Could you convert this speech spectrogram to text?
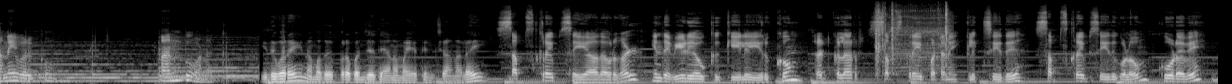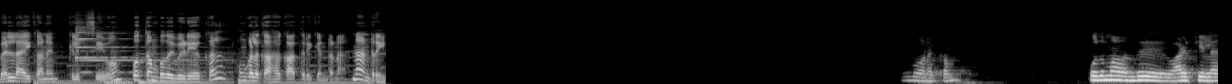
அனைவருக்கும் அன்பு வணக்கம். இதுவரை நமது பிரபஞ்ச தியான மையத்தின் சேனலை சப்ஸ்கிரைப் செய்யாதவர்கள் இந்த வீடியோவுக்கு கீழே இருக்கும் ரெட் கலர் சப்ஸ்கிரைப் பட்டனை கிளிக் செய்து சப்ஸ்கிரைப் செய்து கொள்ளவும். கூடவே பெல் ஐக்கானை கிளிக் செய்யவும். புத்தம்புது வீடியோக்கள் உங்களுக்காக காத்திருக்கின்றன. நன்றி. அன்பு வணக்கம். பொதுவாக வந்து வாழ்க்கையில்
